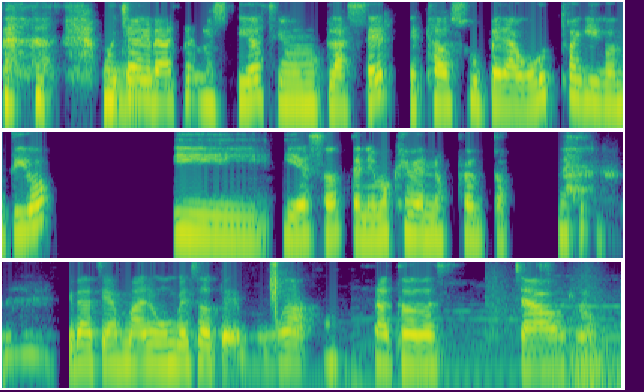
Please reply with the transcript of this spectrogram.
Muchas gracias, Lucía. Ha sido un placer. He estado súper a gusto aquí contigo. Y, y, eso, tenemos que vernos pronto. Gracias, Manu. Un besote. A todos. Chao, Ro.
